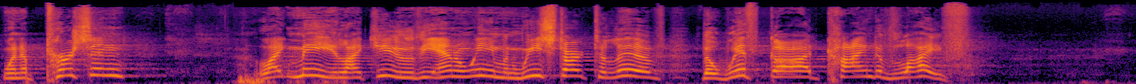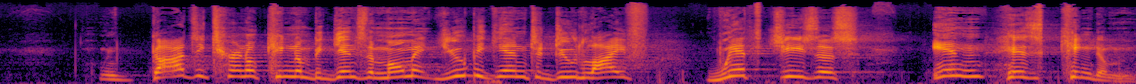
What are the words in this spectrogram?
when a person like me, like you, the Anawim, when we start to live the with God kind of life. When God's eternal kingdom begins, the moment you begin to do life with Jesus in his kingdom.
